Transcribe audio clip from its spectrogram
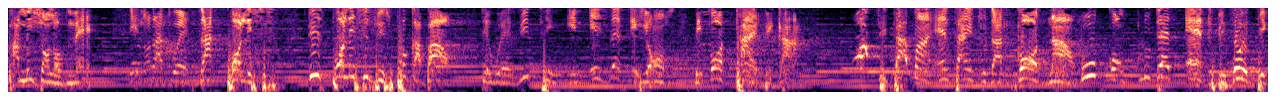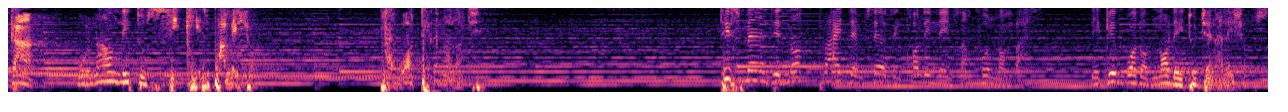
permission of men in order to enact policies. These policies we spoke about, they were written in ageless aeons before time began. What did that man enter into that God now who concluded earth before it began will now need to seek his permission? By what technology? These men did not pride themselves in calling names and phone numbers. They gave word of knowledge to generations.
